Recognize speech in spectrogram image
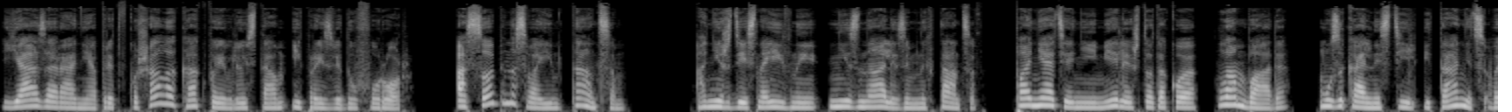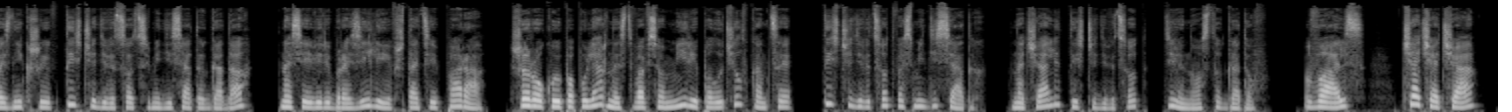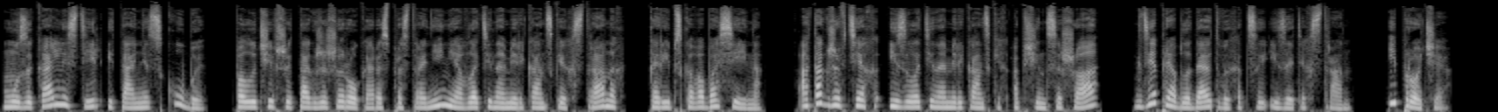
Я заранее предвкушала, как появлюсь там и произведу фурор. Особенно своим танцем. Они ж здесь наивные, не знали земных танцев, понятия не имели, что такое ламбада, музыкальный стиль и танец, возникший в 1970-х годах на севере Бразилии в штате Пара, Широкую популярность во всем мире получил в конце 1980-х, начале 1990-х годов. Вальс, ча-ча-ча, музыкальный стиль и танец Кубы, получивший также широкое распространение в латиноамериканских странах Карибского бассейна, а также в тех из латиноамериканских общин США, где преобладают выходцы из этих стран, и прочее.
